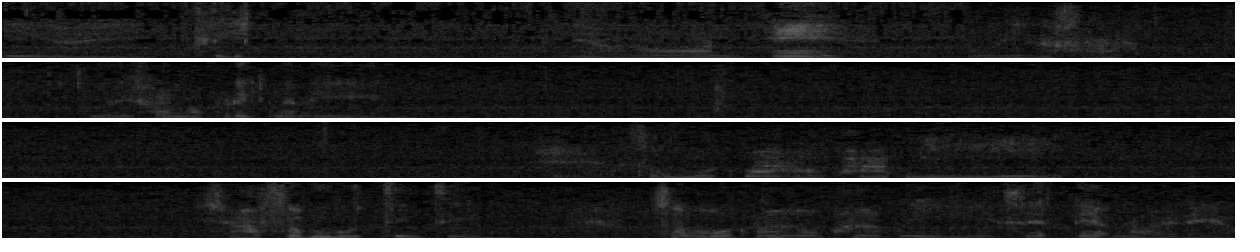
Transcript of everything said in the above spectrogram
นี่ไง คลิก แนวนอนนี่ตรงนี้นะคะอยู่ที่คำว่าคลิกนั่นเอง สมมุติว่าเอาภาพนี้ ชอบ สมมุติจริงๆ สมมุติว่าเอาภาพนี้เสร็จเรียบร้อยแล้ว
